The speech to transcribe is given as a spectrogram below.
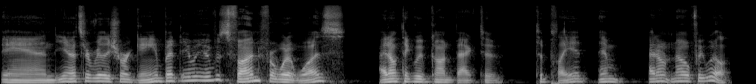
and you know it's a really short game, but it, it was fun for what it was. I don't think we've gone back to to play it, and I don't know if we will.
